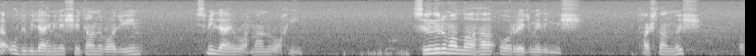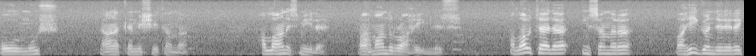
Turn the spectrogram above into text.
Euzu billahi mineşşeytanirracim. Bismillahirrahmanirrahim. Sığınırım Allah'a o recmedilmiş, taşlanmış, kovulmuş, lanetlenmiş şeytandan. Allah'ın ismiyle Rahmandur Rahim'dir. Allahu Teala insanlara vahiy göndererek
